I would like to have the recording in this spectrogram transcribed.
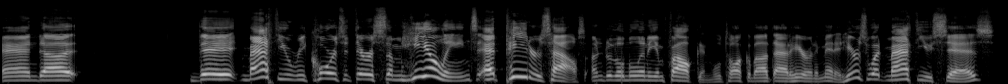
And uh, the Matthew records that there are some healings at Peter's house under the Millennium Falcon. We'll talk about that here in a minute. Here's what Matthew says.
